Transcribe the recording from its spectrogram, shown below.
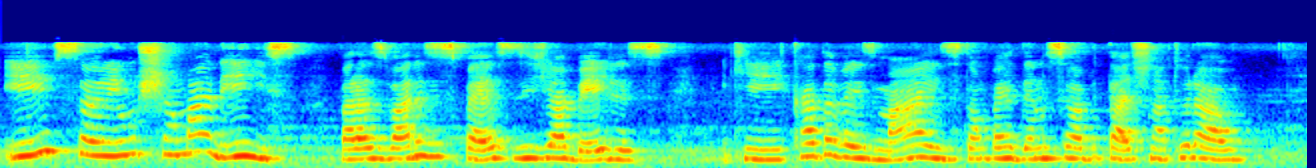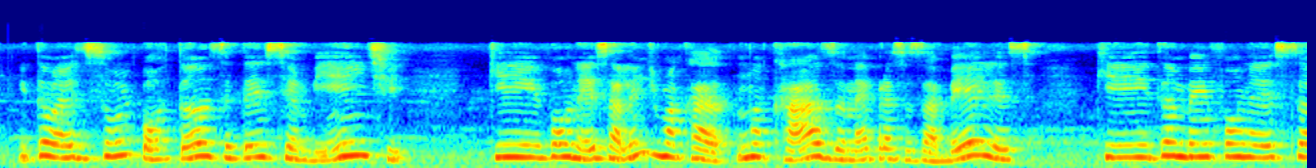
e seriam chamariz para as várias espécies de abelhas que cada vez mais estão perdendo seu habitat natural. Então é de suma importância ter esse ambiente que forneça, além de uma, uma casa né, para essas abelhas, que também forneça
